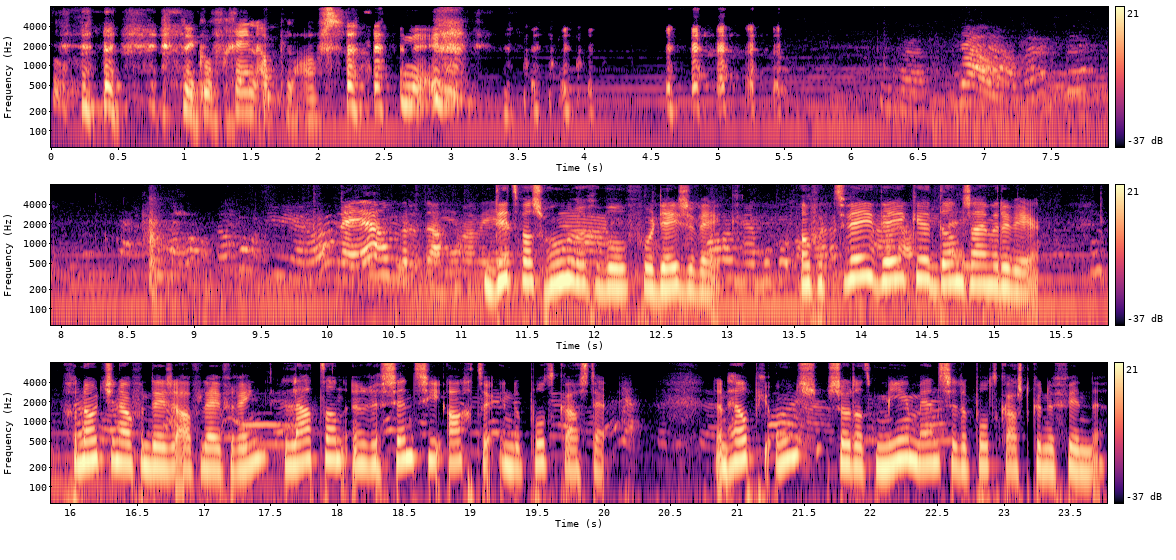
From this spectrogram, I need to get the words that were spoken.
ik hoef geen applaus. nee. nou. Nee, andere dag maar weer. Dit was Hongerige Wolf voor deze week. Over twee weken dan zijn we er weer. Genoot je nou van deze aflevering? Laat dan een recensie achter in de podcast app. Dan help je ons zodat meer mensen de podcast kunnen vinden.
